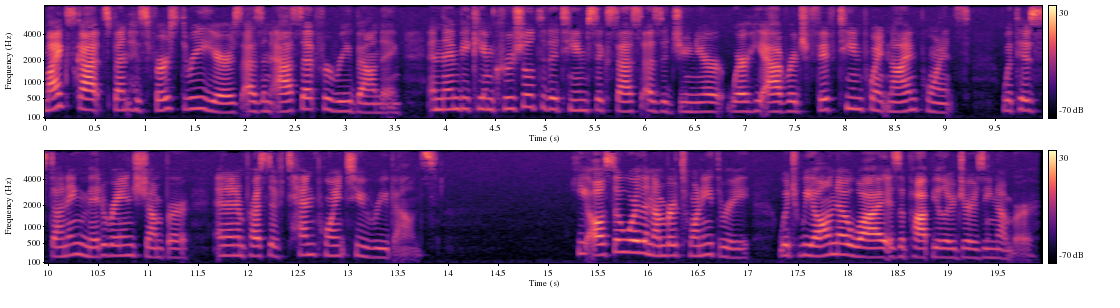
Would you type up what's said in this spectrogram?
Mike Scott spent his first three years as an asset for rebounding and then became crucial to the team's success as a junior, where he averaged 15.9 points with his stunning mid range jumper and an impressive 10.2 rebounds. He also wore the number 23, which we all know why is a popular jersey number.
